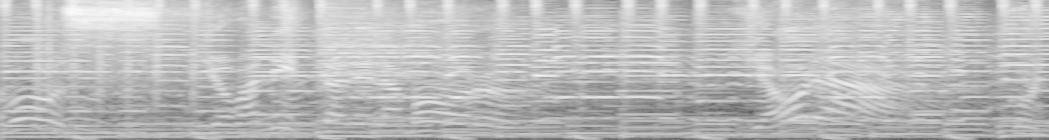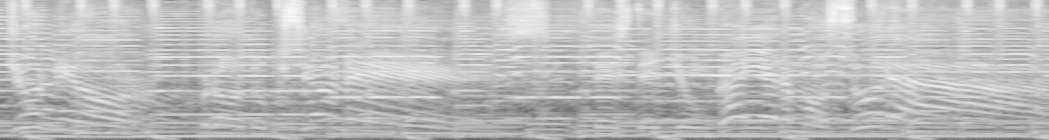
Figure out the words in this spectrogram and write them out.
voz, Giovanita del Amor. Y ahora, con Junior Producciones, desde Yungay Hermosura.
